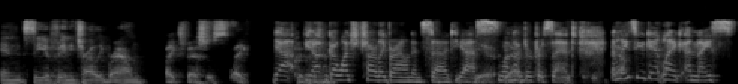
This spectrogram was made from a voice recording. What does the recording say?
and see if any Charlie Brown like specials like yeah, yeah. Go watch Charlie Brown instead. Yes, one hundred percent. At least you get like a nice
